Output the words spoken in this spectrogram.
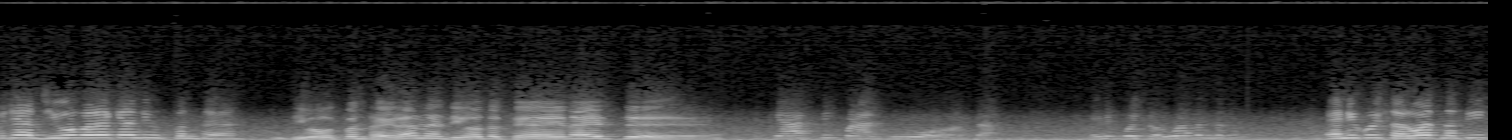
પછી આ જીવો બધા ક્યાંથી ઉત્પન્ન થયા? જીવો ઉત્પન્ન થયેલા ને જીવો તો છે એના એ જ છે. ક્યારથી પણ આ જીવો હતા? એની કોઈ શરૂઆત જ નથી? એની કોઈ શરૂઆત નથી?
